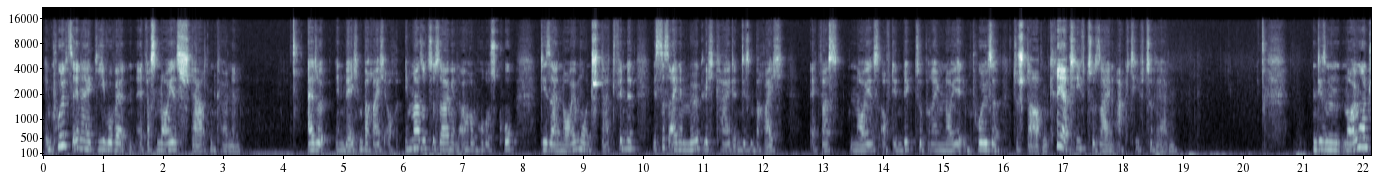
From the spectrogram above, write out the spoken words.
Impulsenergie, wo wir etwas Neues starten können. Also in welchem Bereich auch immer sozusagen in eurem Horoskop dieser Neumond stattfindet, ist es eine Möglichkeit, in diesem Bereich etwas Neues auf den Weg zu bringen, neue Impulse zu starten, kreativ zu sein, aktiv zu werden. In diesem Neumond,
